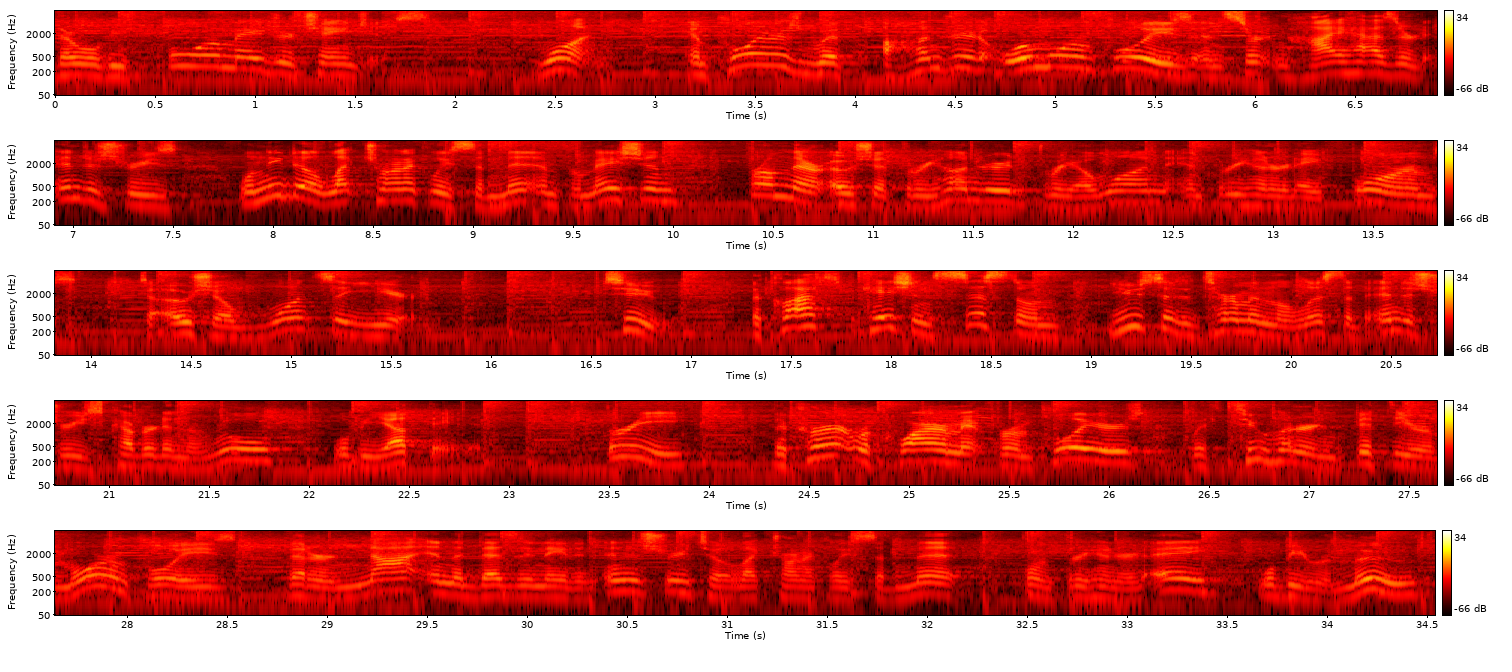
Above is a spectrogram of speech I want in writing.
there will be four major changes. One, employers with 100 or more employees in certain high hazard industries will need to electronically submit information from their OSHA 300, 301, and 300A forms to OSHA once a year. Two, the classification system used to determine the list of industries covered in the rule will be updated. Three, the current requirement for employers with 250 or more employees that are not in the designated industry to electronically submit Form 300A will be removed.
